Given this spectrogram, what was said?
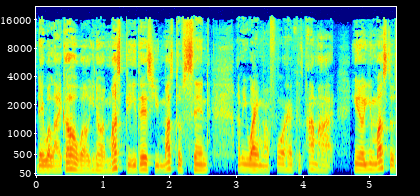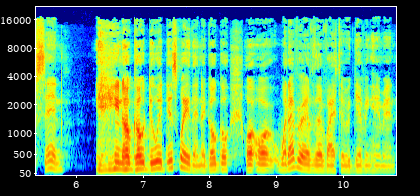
they were like, oh, well, you know, it must be this. You must have sinned. Let me wipe my forehead because I'm hot. You know, you must have sinned. you know, go do it this way then. Or go, go, or, or whatever of the advice they were giving him. And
